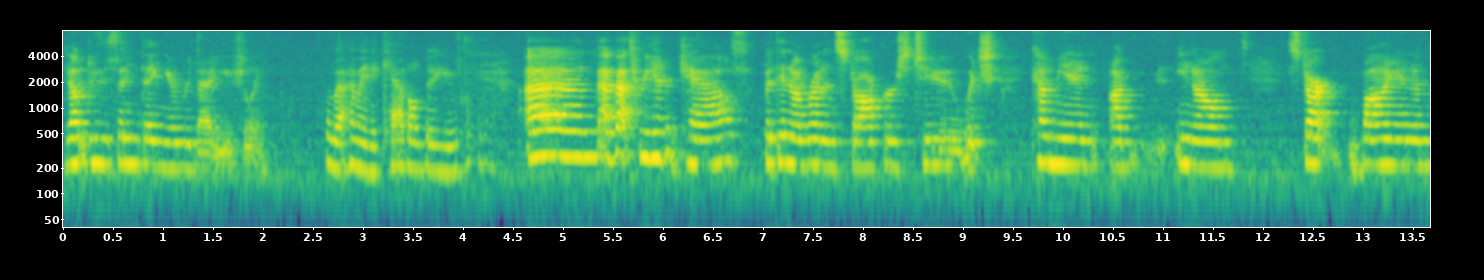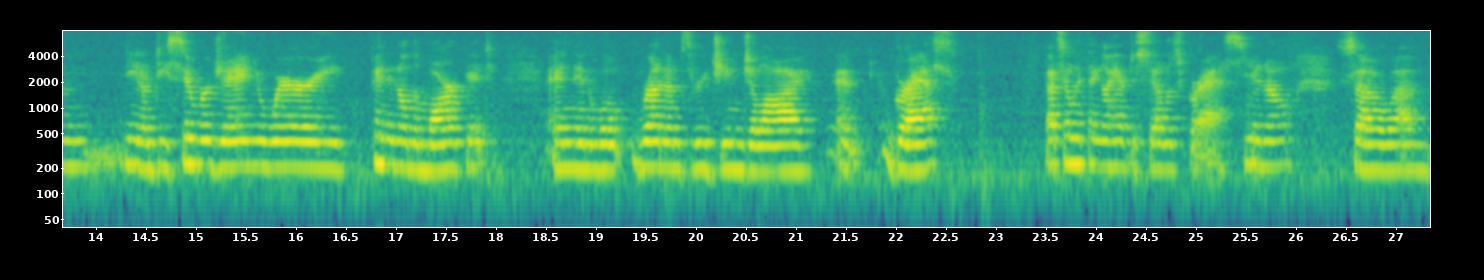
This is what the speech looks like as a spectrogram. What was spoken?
Don't do the same thing every day usually. About how many cattle do you? Um, about 300 cows, but then I'm running stockers too, which come in. I, you know, start buying them. You know, December, January, depending on the market, and then we'll run them through June, July, and grass. That's the only thing I have to sell is grass. You know, so um,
